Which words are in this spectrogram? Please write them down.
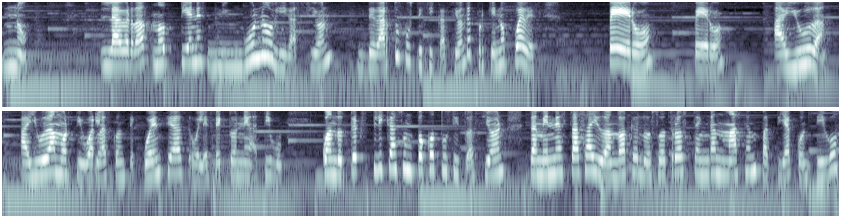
No. La verdad, no tienes ninguna obligación de dar tu justificación de por qué no puedes. Pero, pero, ayuda, ayuda a amortiguar las consecuencias o el efecto negativo. Cuando tú explicas un poco tu situación, también estás ayudando a que los otros tengan más empatía contigo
